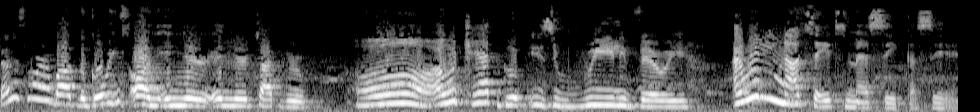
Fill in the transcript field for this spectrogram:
Tell us more about the goings on in your in your chat group. Oh, our chat group is really very, I will not say it's messy kasi,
